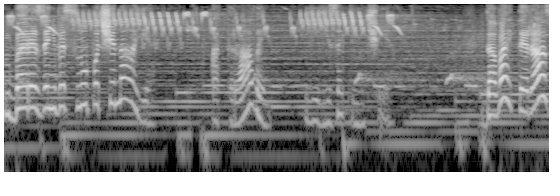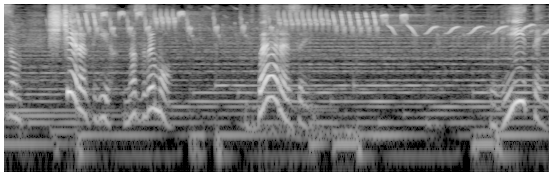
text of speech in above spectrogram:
Березень весну починає, а травень її закінчує. Давайте разом ще раз їх назвемо. Березень, квітень,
